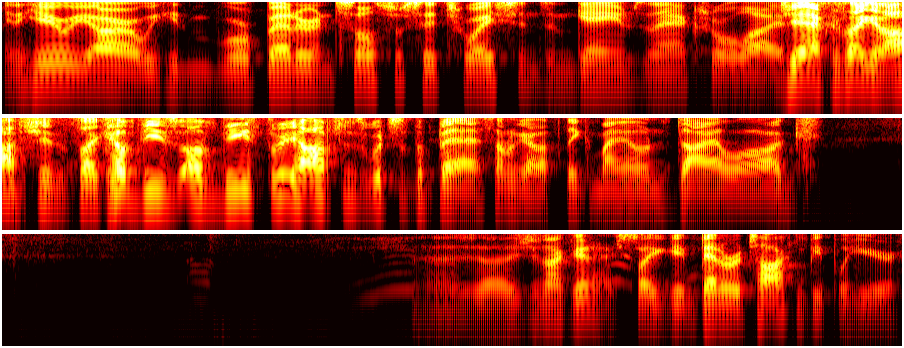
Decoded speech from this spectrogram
And here we are. We can we're better in social situations and games than actual life. Yeah, because I get options. Like of these of these three options, which is the best? I don't gotta think of my own dialogue. Uh, uh she's not good. I just like get better at talking to people here.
